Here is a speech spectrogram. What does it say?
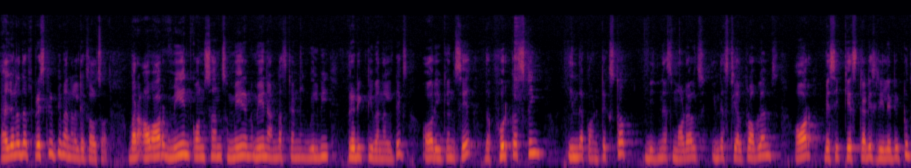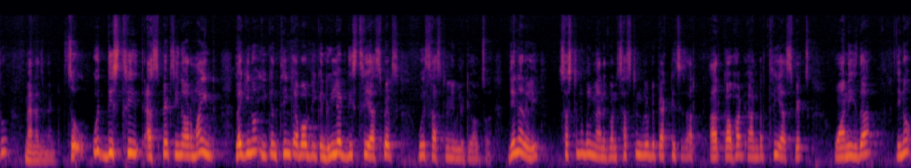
as well as the prescriptive analytics also. But our main concerns main main understanding will be predictive analytics or you can say the forecasting in the context of business models, industrial problems or basic case studies related to the management. So, with these three aspects in our mind like you know you can think about you can relate these three aspects with sustainability also. Generally sustainable management sustainability practices are, are covered under three aspects. One is the you know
